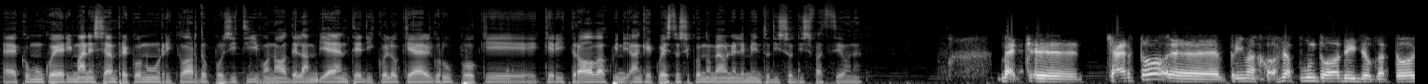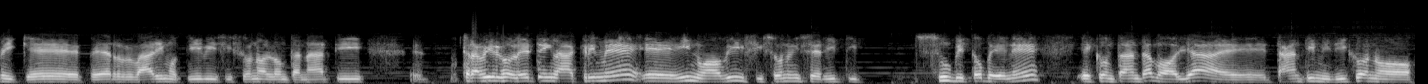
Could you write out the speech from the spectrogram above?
eh, comunque rimane sempre con un ricordo positivo no? dell'ambiente, di quello che è il gruppo che, che ritrova, quindi anche questo secondo me è un elemento di soddisfazione. Beh, eh, Certo, eh, prima cosa appunto ho dei giocatori che per vari motivi si sono allontanati eh, tra virgolette in lacrime e i nuovi si sono inseriti subito bene e con tanta voglia e tanti mi dicono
